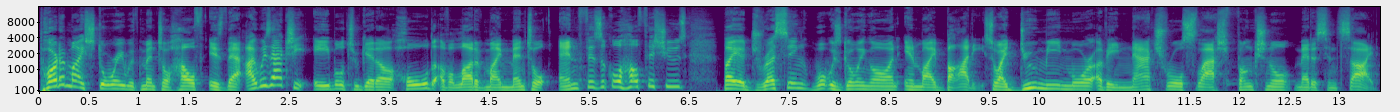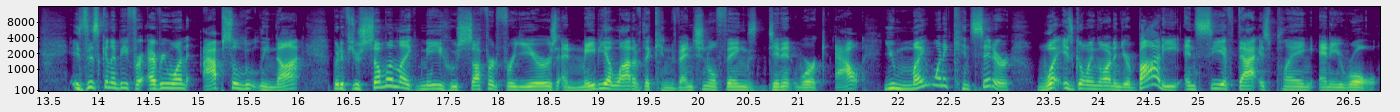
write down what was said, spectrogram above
Part of my story with mental health is that I was actually able to get a hold of a lot of my mental and physical health issues by addressing what was going on in my body. So I do mean more of a natural slash functional medicine side. Is this going to be for everyone? Absolutely not. But if you're someone like me who suffered for years and maybe a lot of the conventional things didn't work out, you might want to consider what is going on in your body and see if that is playing any role.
